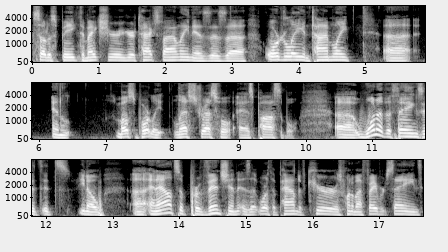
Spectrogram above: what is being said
so to speak, to make sure your tax filing is as uh, orderly and timely, uh, and most importantly, less stressful as possible. Uh, one of the things that it's you know. Uh, an ounce of prevention is worth a pound of cure is one of my favorite sayings,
